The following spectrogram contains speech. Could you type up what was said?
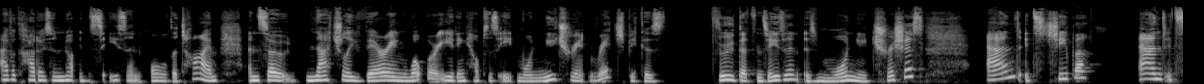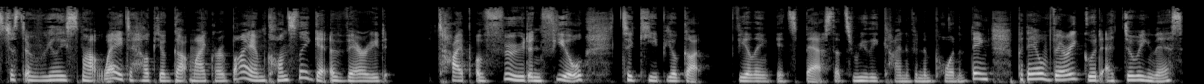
Avocados are not in season all the time. And so naturally varying what we're eating helps us eat more nutrient rich because food that's in season is more nutritious and it's cheaper. And it's just a really smart way to help your gut microbiome constantly get a varied type of food and fuel to keep your gut feeling its best. That's really kind of an important thing, but they are very good at doing this.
